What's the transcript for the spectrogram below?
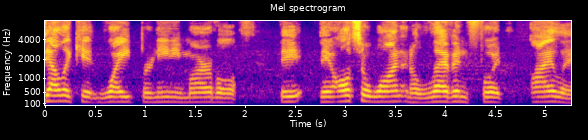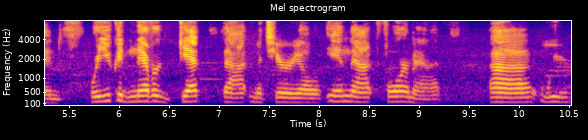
delicate white Bernini marble. They they also want an 11 foot island where you could never get that material in that format. Uh, we're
